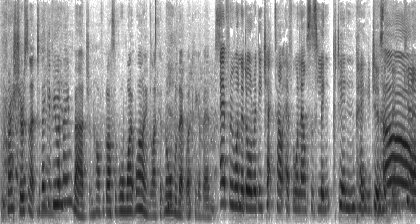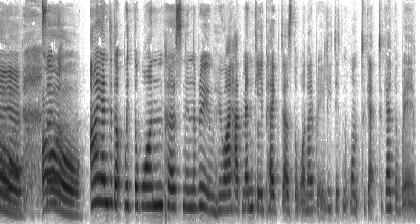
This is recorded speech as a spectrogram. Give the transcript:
pressure, isn't it? Do they give you a name badge and half a glass of warm white wine like at normal networking events? everyone had already checked out everyone else's LinkedIn pages. I. Oh, yeah. So oh. I ended up with the one person in the room who I had mentally pegged as the one I really didn't want to get together with.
